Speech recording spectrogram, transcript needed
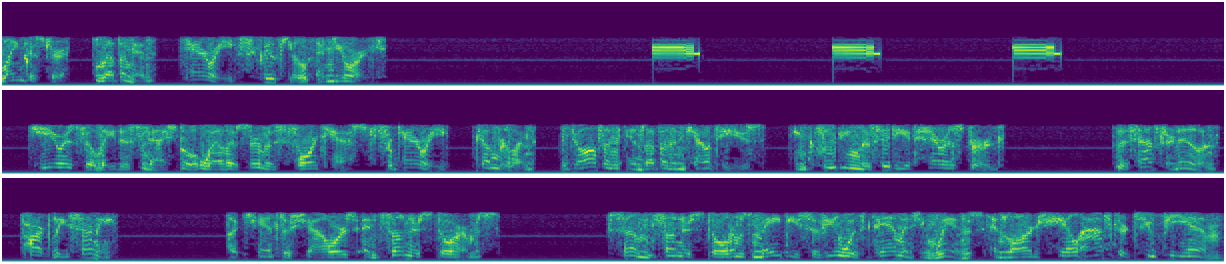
Lancaster, Lebanon, Perry, Schuylkill, and York. Here is the latest National Weather Service forecast for Perry, Cumberland, Dauphin, and Lebanon counties, including the city of Harrisburg. This afternoon, partly sunny. A chance of showers and thunderstorms. Some thunderstorms may be severe with damaging winds and large hail after 2 p.m.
